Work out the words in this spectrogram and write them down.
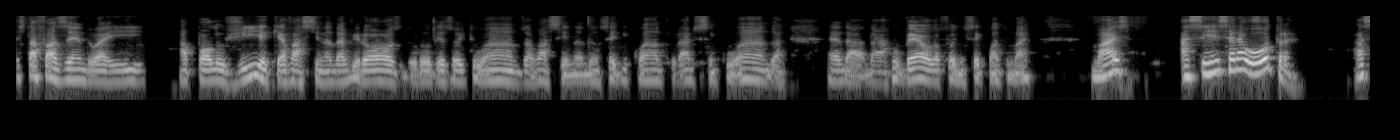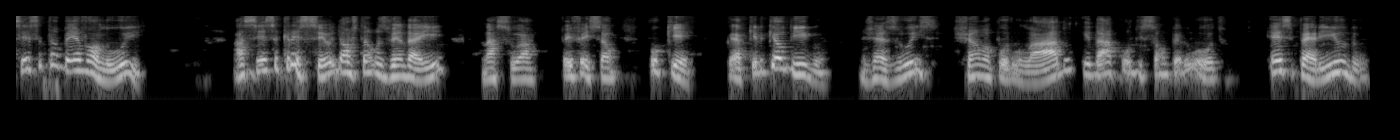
está fazendo aí apologia, que a vacina da virose durou 18 anos, a vacina não sei de quanto, durou 5 anos, a, é, da, da rubéola foi não sei quanto mais, mas a ciência era outra. A ciência também evolui. A ciência cresceu e nós estamos vendo aí na sua perfeição. Por quê? É aquilo que eu digo. Jesus chama por um lado e dá a condição pelo outro. Esse período,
